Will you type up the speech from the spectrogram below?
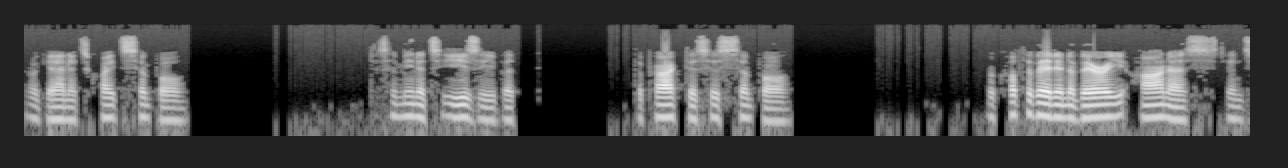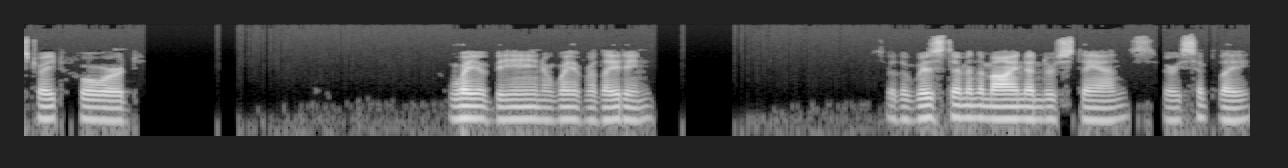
So again, it's quite simple. Doesn't mean it's easy, but the practice is simple. We're cultivating a very honest and straightforward way of being or way of relating. So the wisdom in the mind understands very simply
